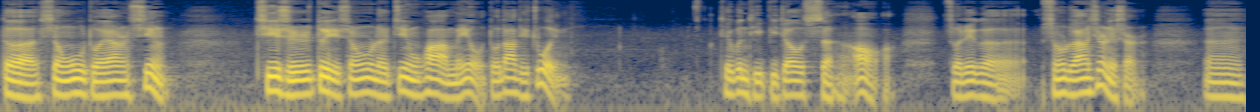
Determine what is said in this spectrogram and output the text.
的生物多样性，其实对生物的进化没有多大的作用？这问题比较深奥啊。说这个生物多样性的事儿，嗯，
